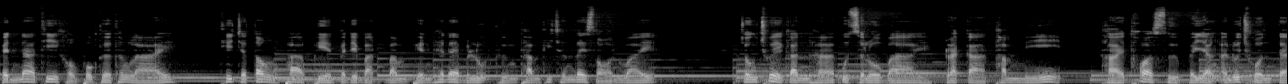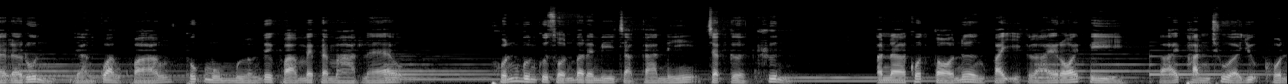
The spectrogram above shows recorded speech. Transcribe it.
เป็นหน้าที่ของพวกเธอทั้งหลาย ที่จะต้องภาคเพียรปฏิบัติบำเพ็ญให้ได้บรรลุถึงธรรมที่ฉันได้สอนไว้ จงช่วยกันหากุศโลบาย ประกาศธรรมนี้ ถ่ายทอดสืบไปยังอนุชนแต่ละรุ่นอย่างกว้างขวาง ทุกมุมเมืองด้วยความไม่ประมาทแล้ว ผลบุญกุศลบารมีจากการนี้จะเกิดขึ้น อนาคตต่อเนื่องไปอีกหลายร้อยปี หลายพันชั่วอายุคน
